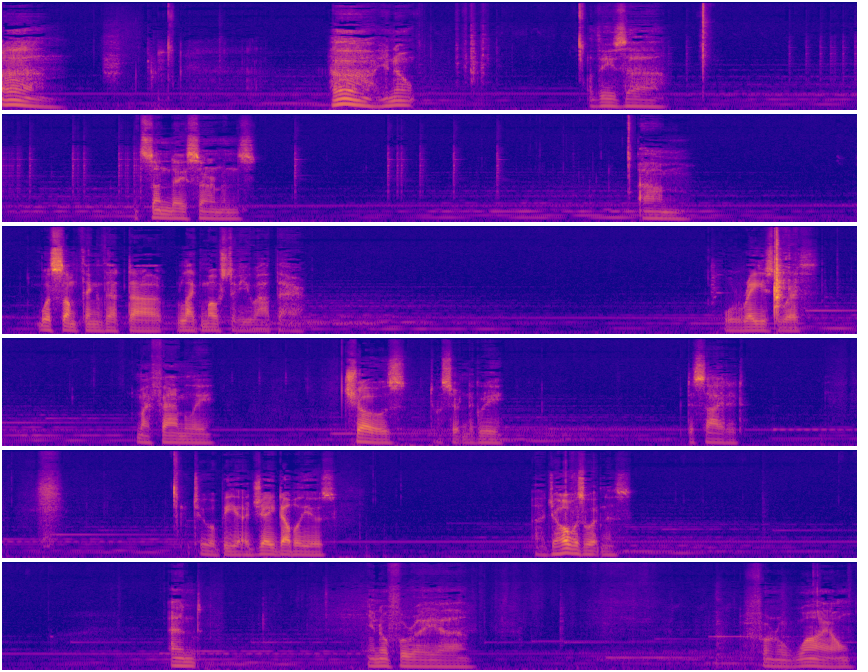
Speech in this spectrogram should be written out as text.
Um, uh, you know, these uh, Sunday sermons. Um, was something that, uh, like most of you out there, were raised with. My family chose, to a certain degree, decided to be a JW's, a Jehovah's Witness. And you know, for a uh, for a while,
